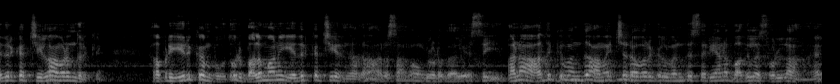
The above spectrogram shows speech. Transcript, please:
எதிர்க்கட்சியெல்லாம் அமர்ந்திருக்கேன். அப்படி இருக்கும்போது ஒரு பலமான எதிர்க்கட்சி இருந்தால் தான் அரசாங்கம் உங்களோட வேலையை செய்யும். ஆனா அதுக்கு வந்து அமைச்சர் அவர்கள் வந்து சரியான பதிலை சொல்லாம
